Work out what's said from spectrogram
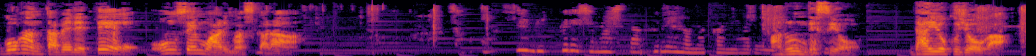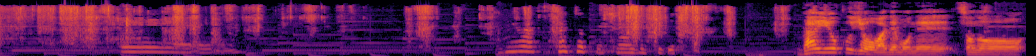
ご飯食べれて、温泉もありますから、びっくりしました。船の中にあるの。あるんですよ。大浴場が。ええそれはちょっと衝撃でした。大浴場はでもね、その、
